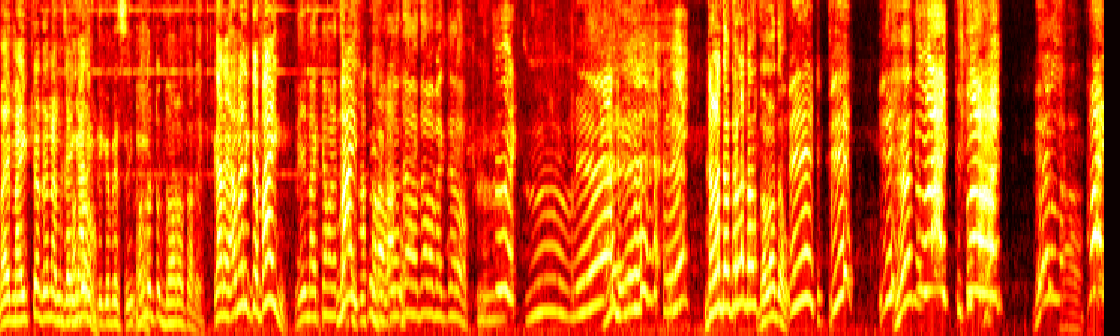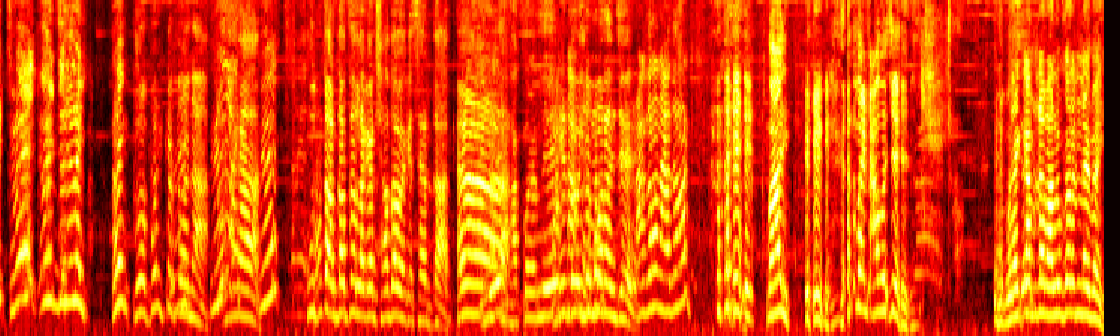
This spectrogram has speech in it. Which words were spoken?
ভাই মাইকটা দেন আমি যাই গাড়ির দিকে বেশি বন্ধু একটু ধরো তারে। আমার কে ভাই। এই মাইকটা মানে ভাই। দাও দাও বাইক দাও ডালা দাও ডালা দাও ধলা দাও কুত্তার দাঁতের লাগান সাদা হয়ে গেছে মরান যে ভাই ভাই কামটা ভালো করেন নাই ভাই।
